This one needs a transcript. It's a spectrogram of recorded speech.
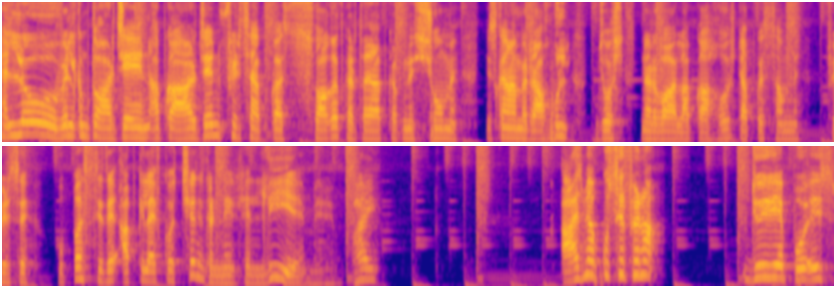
हेलो वेलकम टू आरजेन आपका आरजेन फिर से आपका स्वागत करता है आपके अपने शो में जिसका नाम है राहुल जोश नरवाल। आपका होस्ट आपके सामने फिर से उपस्थित है आपकी लाइफ को चेंज करने के लिए मेरे भाई। आज मैं आपको सिर्फ़ है ना जो ये पो, इस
